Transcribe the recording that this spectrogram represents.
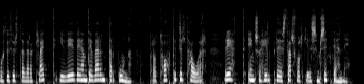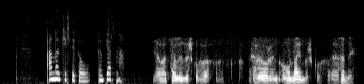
og þau þurfti að vera klætt í viðegandi verndarbúnað frá toppi til táar rétt eins og heilbreyði starfsfólkið sem syndi henni. Annað gildi þó um bjarnar jáatalinu sko er orðin ónæmur sko eða þannig.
